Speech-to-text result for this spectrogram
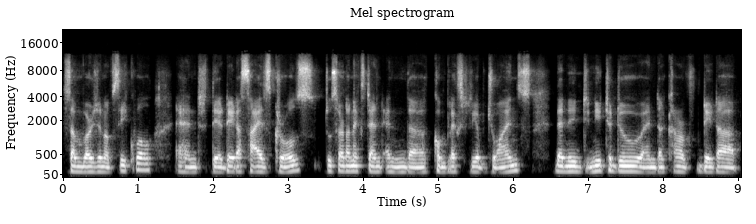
some version of SQL and their data size grows to a certain extent, and the complexity of joins that they need, need to do, and the kind of data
